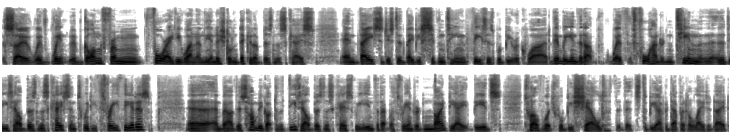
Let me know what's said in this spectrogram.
So we've went, we've gone from 481 in the initial indicative business case, and they suggested maybe 17 theatres would be required. Then we ended up with 410 in the detailed business case and 23 theatres. Uh, and by the time we got to the detailed business case, we ended up with 398 beds, 12 of which will be shelled. That's to be opened up at a later date,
